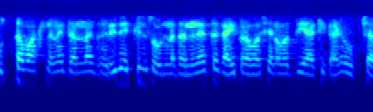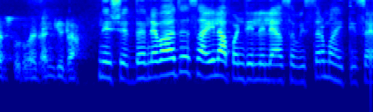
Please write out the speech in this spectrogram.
उत्तम असल्याने त्यांना घरी देखील सोडण्यात आलेलं आहे तर काही प्रवाशांवरती या ठिकाणी उपचार सुरू आहेत अंकिता. निश्चित. धन्यवाद साईल आपण दिलेल्या सविस्तर माहितीसाठी.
